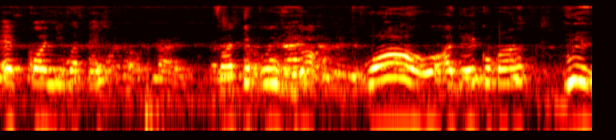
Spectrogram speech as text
ekor ni Fatih? Fatih pun juga. Wow, ada ekor baru. Weh.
